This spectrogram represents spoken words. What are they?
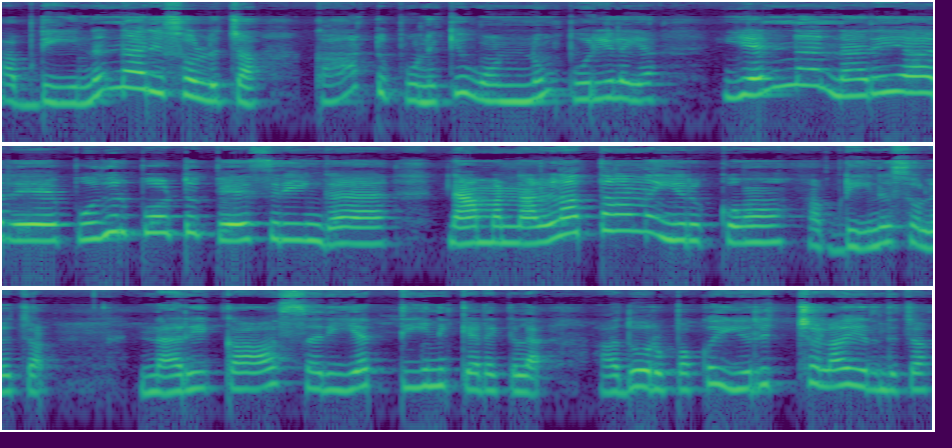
அப்படின்னு நரி சொல்லுச்சான் காட்டு பூனைக்கு ஒன்றும் புரியலையா? என்ன நிறையாரு புதிர் போட்டு பேசுறீங்க? நாம நல்லா தானே இருக்கோம்? அப்படின்னு சொல்லிச்சான். நரிக்கா சரியா தீனி கிடைக்கல. அது ஒரு பக்கம் எரிச்சலாக இருந்துச்சான்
